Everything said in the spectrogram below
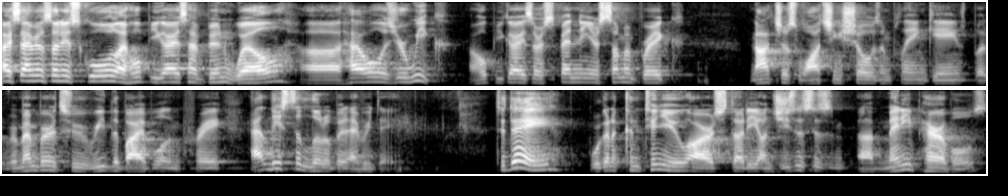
Hi, Samuel Sunday School. I hope you guys have been well. Uh, how was your week? I hope you guys are spending your summer break not just watching shows and playing games, but remember to read the Bible and pray at least a little bit every day. Today, we're going to continue our study on Jesus' uh, many parables,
